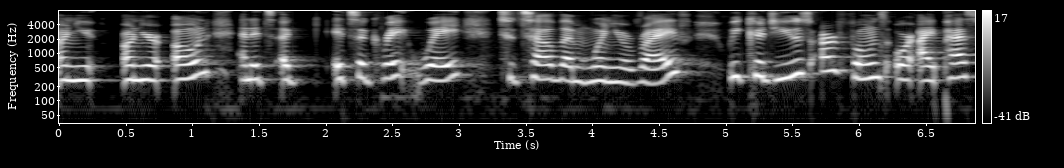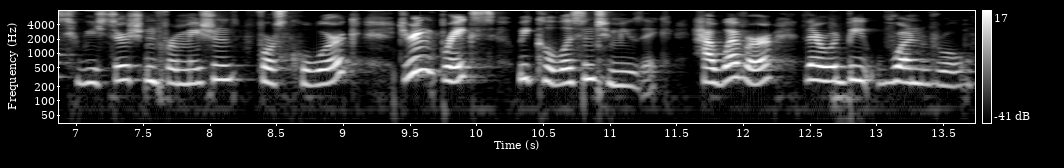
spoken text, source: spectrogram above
on you on your own and it's a it's a great way to tell them when you arrive. We could use our phones or iPads to research information for schoolwork. During breaks, we could listen to music. However, there would be one rule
